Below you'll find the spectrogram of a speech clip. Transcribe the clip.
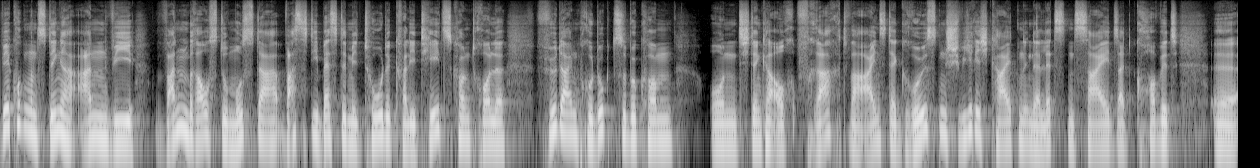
Wir gucken uns Dinge an wie, wann brauchst du Muster, was ist die beste Methode, Qualitätskontrolle für dein Produkt zu bekommen. Und ich denke auch Fracht war eins der größten Schwierigkeiten in der letzten Zeit. Seit Covid äh,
